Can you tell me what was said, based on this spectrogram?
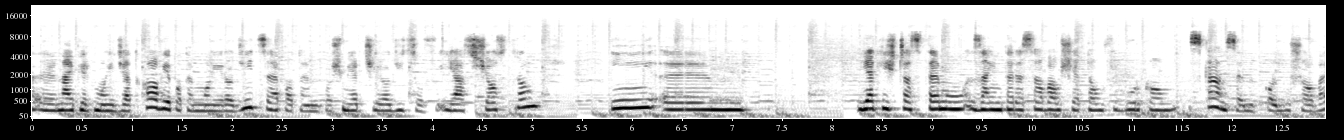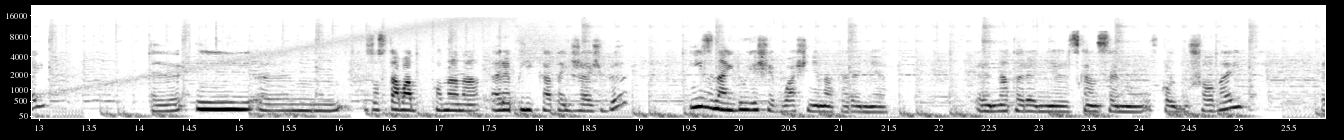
y, najpierw moi dziadkowie, potem moi rodzice, potem po śmierci rodziców ja z siostrą i Jakiś czas temu zainteresował się tą figurką Skansen w Kolbuszowej e, i została dokonana replika tej rzeźby i znajduje się właśnie na terenie, e, na terenie skansenu w Kolbuszowej. E,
